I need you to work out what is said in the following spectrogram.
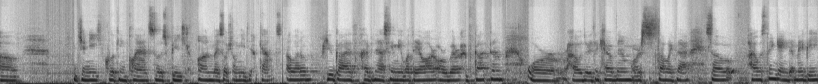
of unique looking plants, so to speak, on my social media accounts. A lot of you guys have been asking me what they are or where I've got them or how do I take care of them or stuff like that. So I was thinking that maybe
